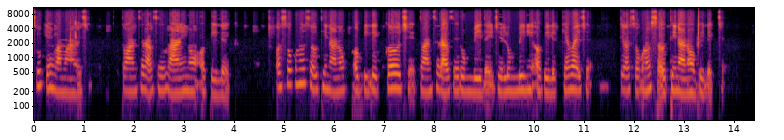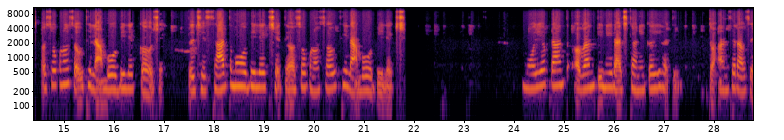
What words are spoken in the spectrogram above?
શું કહેવામાં આવે છે? તો આન્સર આવશે રાણીનો અભિલેખ. અશોકનો સૌથી નાનો અભિલેખ કયો છે. તો આન્સર આવશે રૂંબી દય જે લુંબીની અભિલેખ કહેવાય છે, તે અશોકનો સૌથી નાનો અભિલેખ છે. અશોકનો સૌથી લાંબો અભિલેખ કયો છે? તો જે સાતમો અભિલેખ છે તે અશોકનો સૌથી લાંબો અભિલેખ છે. મૌર્ય પ્રાંત અવંતીની રાજધાની કઈ હતી? તો આન્સર આવશે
